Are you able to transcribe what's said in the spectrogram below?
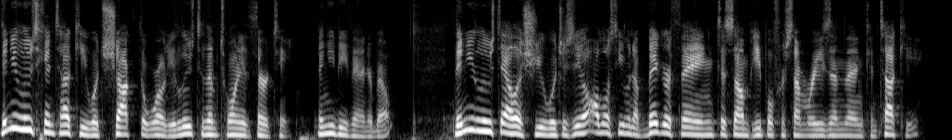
Then you lose to Kentucky, which shocked the world. You lose to them twenty to thirteen. Then you beat Vanderbilt. Then you lose to LSU, which is almost even a bigger thing to some people for some reason than Kentucky.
